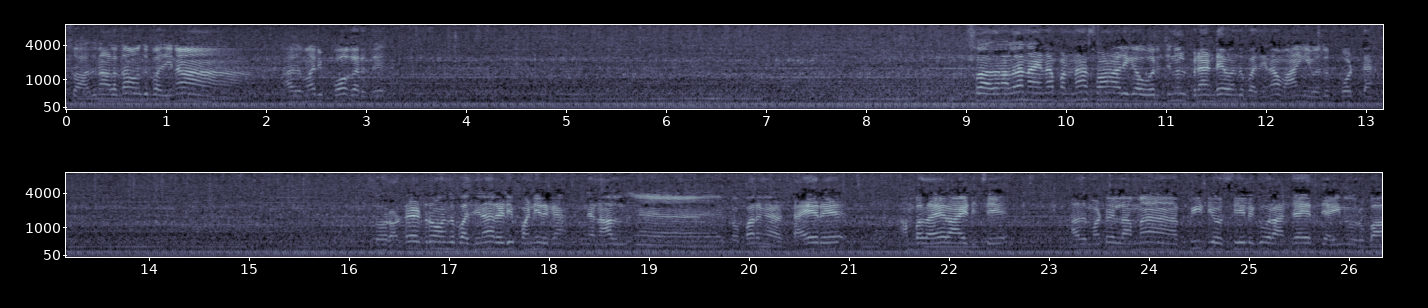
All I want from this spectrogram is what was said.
ஸோ அதனால தான் வந்து பார்த்தீங்கன்னா அது மாதிரி போகிறது. ஸோ அதனால தான் நான் என்ன பண்ணேன்? சோனாலிகா ஒரிஜினல் பிராண்டே வந்து பார்த்தீங்கன்னா வாங்கி வந்து போட்டேன். ஸோ ரொட்டேட்டரும் வந்து பார்த்தீங்கன்னா ரெடி பண்ணியிருக்கேன். இந்த நாள் இப்போ பாருங்கள் டயரு ஐம்பதாயிரம் ஆயிடுச்சு. அது மட்டும் இல்லாமல் பிடிஓ சீலுக்கு ஒரு அஞ்சாயிரத்தி ஐநூறுரூபா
